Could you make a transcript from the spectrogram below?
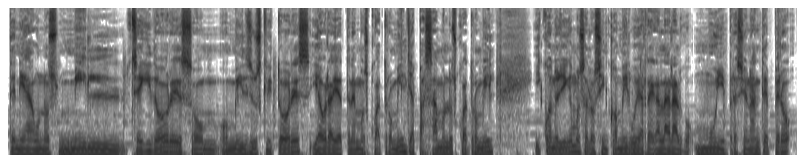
tenía unos mil seguidores o, mil suscriptores y ahora ya tenemos cuatro mil ya pasamos los cuatro mil. Y cuando lleguemos a los cinco mil voy a regalar algo muy impresionante. Pero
